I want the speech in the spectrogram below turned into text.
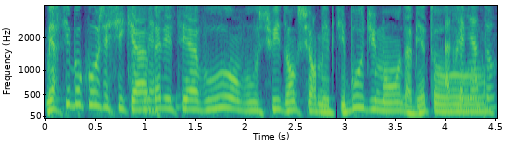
Merci beaucoup, Jessica. Merci. Bel été à vous. On vous suit donc sur mes petits bouts du monde. À bientôt. À très bientôt.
